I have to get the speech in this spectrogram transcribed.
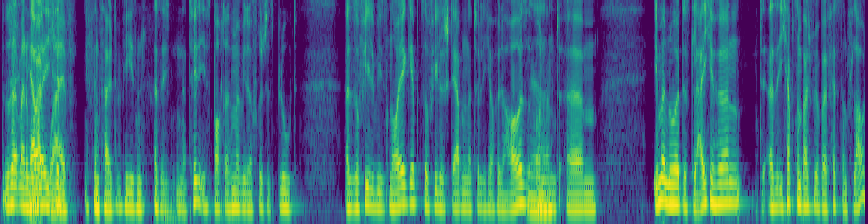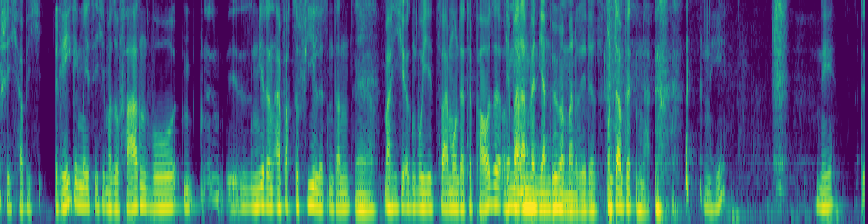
Du bist halt meine Ja, aber ich finde Work-Wife. ich finde es halt wesentlich. Also ich, natürlich, es braucht auch immer wieder frisches Blut. Also so viele wie es neue gibt, so viele sterben natürlich auch wieder aus. Ja. Und ähm, immer nur das Gleiche hören. Also ich habe zum Beispiel bei Fest und Flauschig habe ich regelmäßig immer so Phasen, wo äh, mir dann einfach zu viel ist und dann Ja. mache ich irgendwo je zwei Monate Pause und Immer dann, dann, wenn Jan Böhmermann redet. und dann bin, na, nee, nee, D-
